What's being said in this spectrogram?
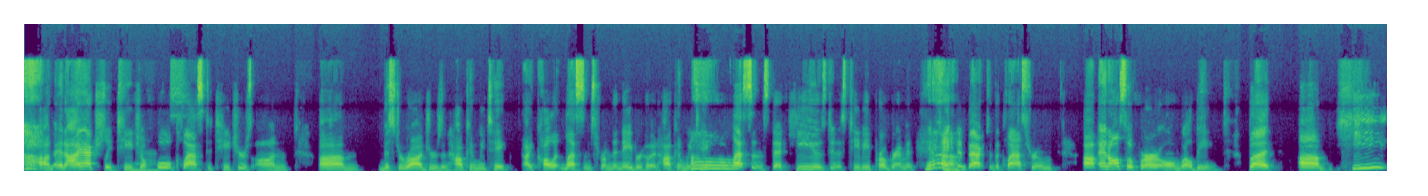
Um, and I actually teach a whole class to teachers on um, Mr. Rogers and how can we take, I call it lessons from the neighborhood. How can we take the Oh. lessons that he used in his TV program and yeah. take them back to the classroom uh, and also for our own well being? But um, he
